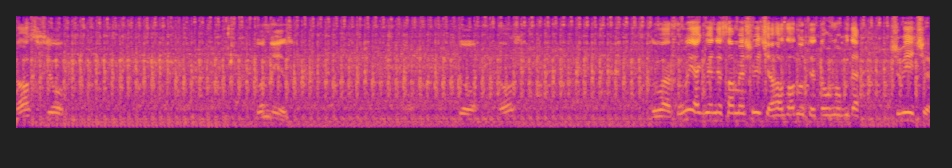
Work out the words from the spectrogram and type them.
Раз, все. Донизу. Все, раз. Доверху. Ну якби не саме швидше, газанути, то воно буде швидше.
